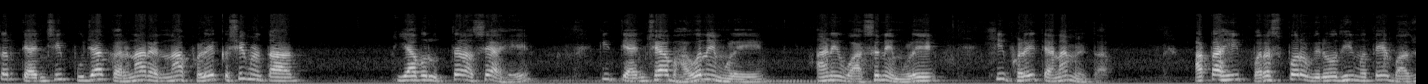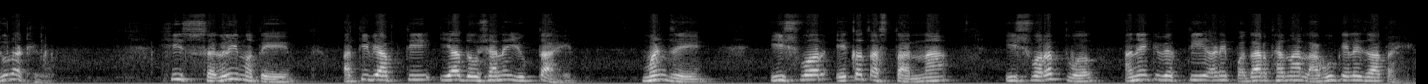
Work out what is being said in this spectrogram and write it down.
तर त्यांची पूजा करणाऱ्यांना फळे कशी मिळतात? यावर उत्तर असे आहे की त्यांच्या भावनेमुळे आणि वासनेमुळे ही फळे त्यांना मिळतात. आता ही परस्पर विरोधी मते बाजूला ठेवू. ही सगळी मते अतिव्याप्ती या दोषाने युक्त आहेत. म्हणजे ईश्वर एकच असताना ईश्वरत्व अनेक व्यक्ती आणि पदार्थांना लागू केले जात आहे.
